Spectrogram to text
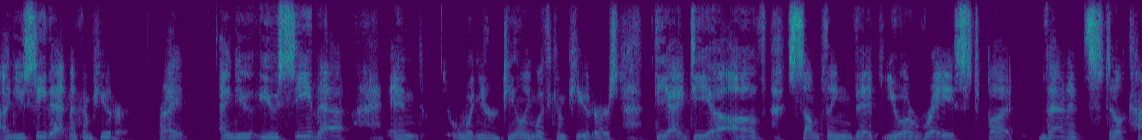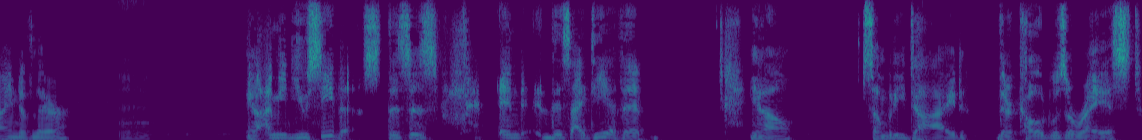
And you see that in a computer, right? And you, you see that and when you're dealing with computers, the idea of something that you erased, but then it's still kind of there. Mm-hmm. You know, I mean, you see this. This is, and this idea that, you know, somebody died, their code was erased,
